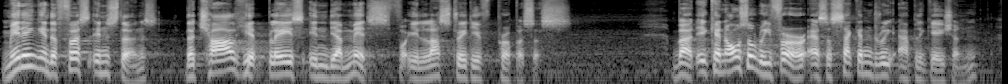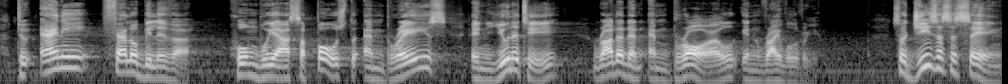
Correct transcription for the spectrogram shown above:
meaning in the first instance, the child he had placed in their midst for illustrative purposes. But it can also refer as a secondary application to any fellow believer whom we are supposed to embrace in unity rather than embroil in rivalry. So Jesus is saying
